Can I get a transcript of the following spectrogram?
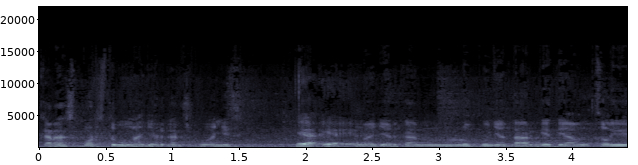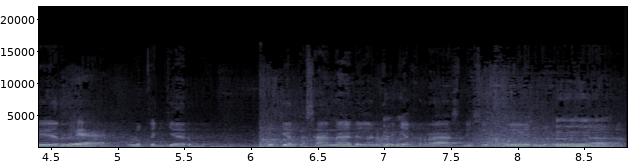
Karena sport tuh mengajarkan semuanya sih ya ya ya mengajarkan lu punya target yang clear, Iya. lu kejar kejar ke sana dengan kerja keras, disiplin, bla.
